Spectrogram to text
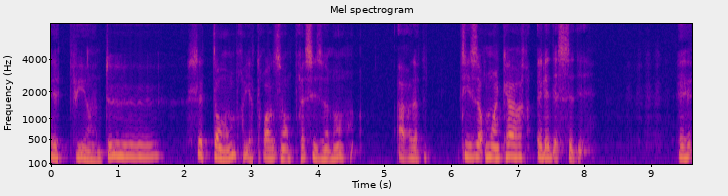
Et puis, en 2 septembre, il y a trois ans précisément, à 10h moins quart, elle est décédée. Et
